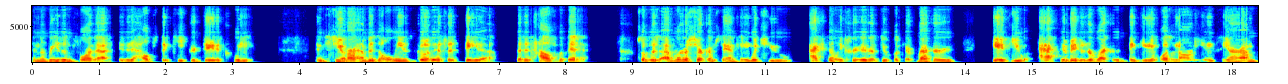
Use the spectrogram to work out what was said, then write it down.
And the reason for that is it helps to keep your data clean. And CRM is only as good as the data that is housed within it. So if there's ever a circumstance in which you accidentally created a duplicate record, if you activated a record thinking it wasn't already in CRM,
